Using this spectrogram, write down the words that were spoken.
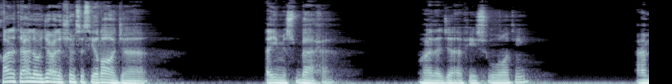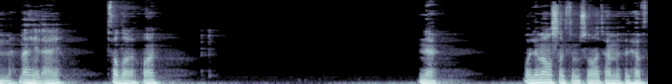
قال تعالى وجعل الشمس سراجا أي مصباحا. وهذا جاء في سورة عمة. ما هي الآية؟ تفضل يا أخوان. نعم. ولا ما وصلتم سورة عمة في الحفظ؟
